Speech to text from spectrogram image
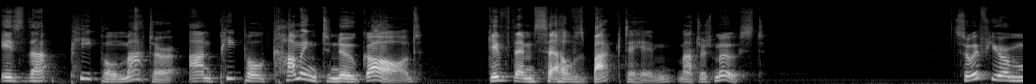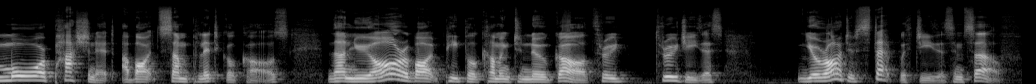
is that people matter, and people coming to know God, give themselves back to him, matters most. So if you're more passionate about some political cause than you are about people coming to know God through, through Jesus, you're out of step with Jesus himself.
